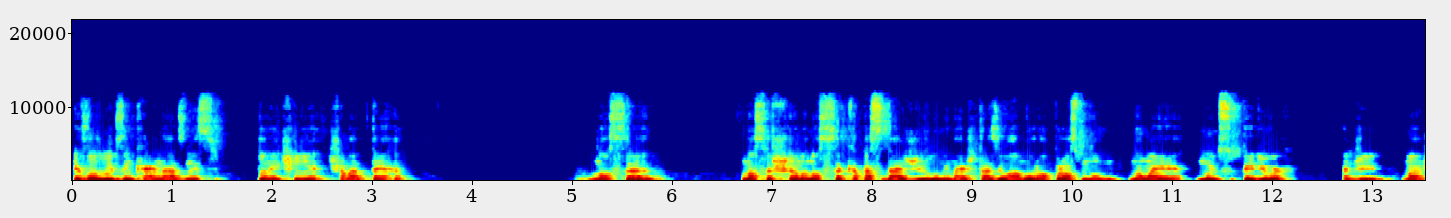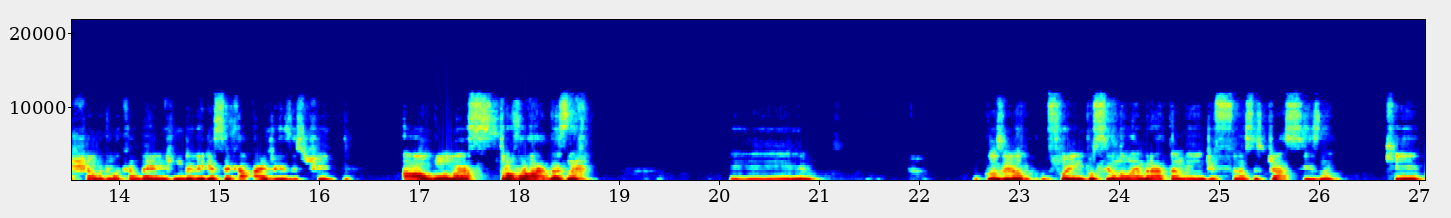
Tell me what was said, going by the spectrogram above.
evoluídos, encarnados nesse planetinha chamado Terra, nossa nossa chama, nossa capacidade de iluminar, de trazer o amor ao próximo não, não é muito superior a de uma chama, de uma candeia, a gente não deveria ser capaz de resistir a algumas trovoadas, né? E Inclusive, foi impossível não lembrar também de Francisco de Assis, né? Que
